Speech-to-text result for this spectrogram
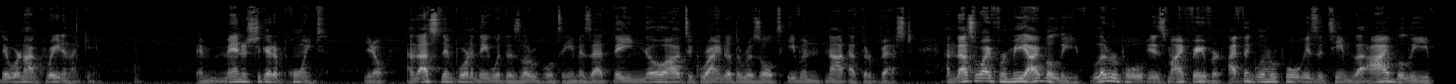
They were not great in that game. They managed to get a point. You know, and that's the important thing with this Liverpool team is that they know how to grind out the results even not at their best. And that's why for me I believe Liverpool is my favorite. I think Liverpool is a team that I believe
